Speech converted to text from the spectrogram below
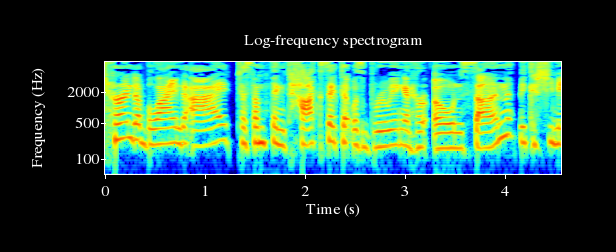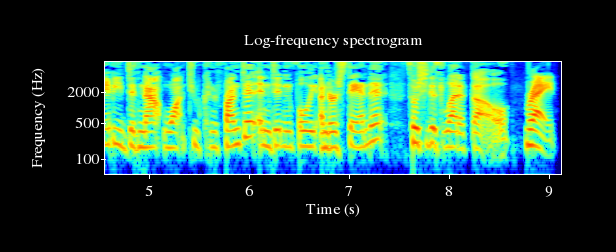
turned a blind eye to something toxic that was brewing in her own son because she maybe did not want to confront it and didn't fully understand it. So she just let it go. Right.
